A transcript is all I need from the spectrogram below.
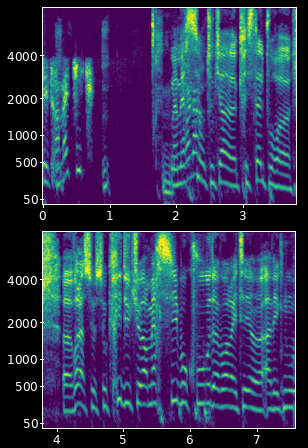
c'est dramatique. Mais merci Voilà. en tout cas euh, Christelle pour euh, euh, voilà ce, ce cri du cœur. Merci beaucoup d'avoir été euh, avec nous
